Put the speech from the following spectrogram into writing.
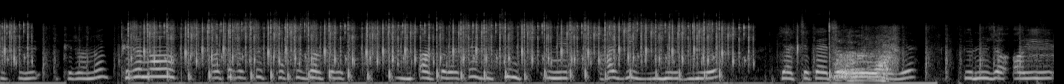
bir sürü pirana. Pirana arkadaşlar çok güzel arkadaşlar. Arkadaşlar bütün herkes yiyebiliyor. Gerçek hayatta böyle. Gördüğünüz ayı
